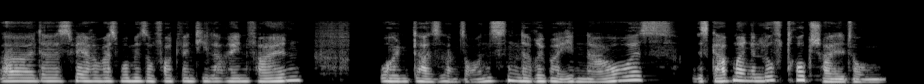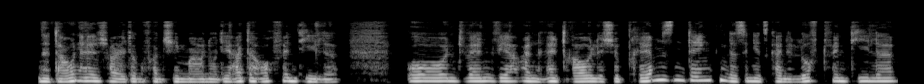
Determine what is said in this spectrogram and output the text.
Äh, das wäre was, wo mir sofort Ventile einfallen. Und das ansonsten darüber hinaus, es gab mal eine Luftdruckschaltung, eine Downhill-Schaltung von Shimano, die hatte auch Ventile. Und wenn wir an hydraulische Bremsen denken, das sind jetzt keine Luftventile,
